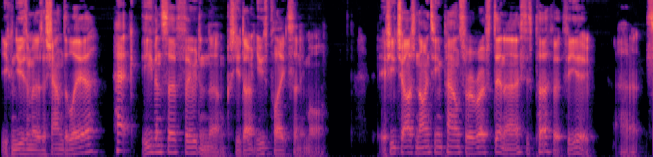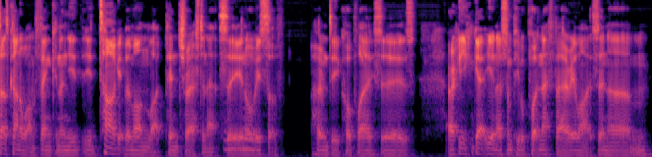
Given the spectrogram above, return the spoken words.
you can use them as a chandelier, Heck, even serve food in them because you don't use plates anymore. If you charge £19 for a roast dinner, this is perfect for you. Uh, so that's kind of what I'm thinking. And you, you target them on like Pinterest and Etsy mm. and all mm. these sort of home decor places. I reckon you can get, you know, some people putting their fairy lights in um,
